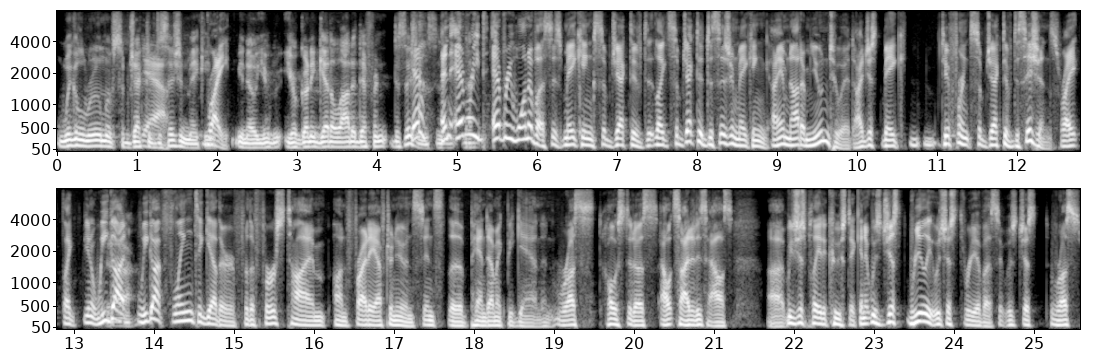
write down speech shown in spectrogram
wiggle room of subjective yeah. decision making. Right. You know, you're you're going to get a lot of different decisions. Yeah. And, and every every one of us is making subjective like subjective decision making. I am not immune to it. I just make different subjective decisions, right? Like, you know, we yeah. got we got fling together for the first time on Friday afternoon since the pandemic began and Russ hosted us outside at his house. Uh, we just played acoustic and it was just really it was just three of us. It was just Russ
